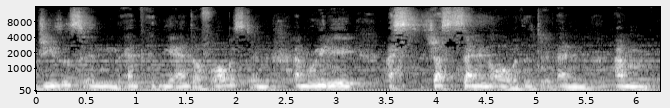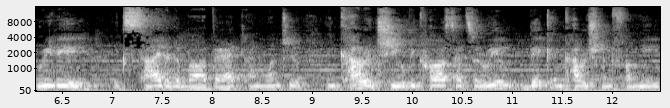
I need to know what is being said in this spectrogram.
Jesus in, in the end of August, and I'm really I just stand awe with it, and I'm really excited about that. and want to encourage you because that's a real big encouragement for me.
